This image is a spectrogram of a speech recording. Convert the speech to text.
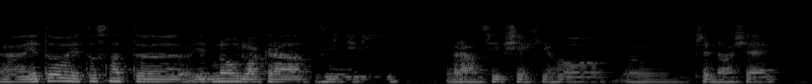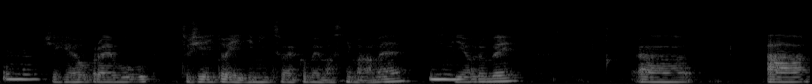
Uh, je, to, je to snad uh, jednou, dvakrát zmíněný v rámci všech jeho uh, přednášek, mm. všech jeho projevů, což je to jediný, co jakoby vlastně máme mm. z mhm. té jeho doby. Uh, a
